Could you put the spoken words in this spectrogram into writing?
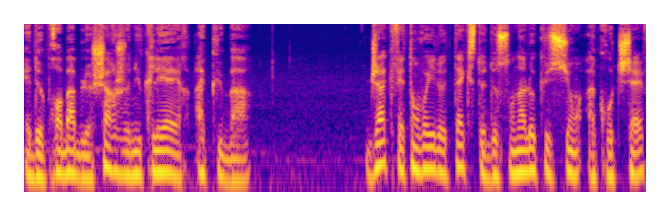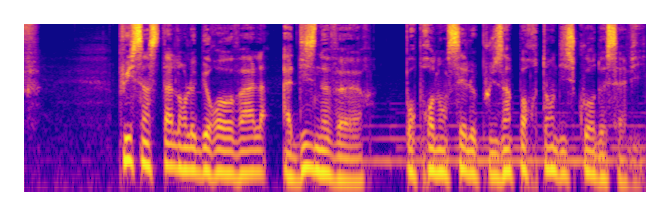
et de probables charges nucléaires à Cuba, Jack fait envoyer le texte de son allocution à Khrouchtchev, puis s'installe dans le bureau ovale à 19h pour prononcer le plus important discours de sa vie.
